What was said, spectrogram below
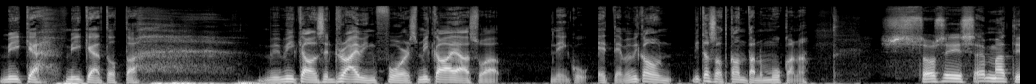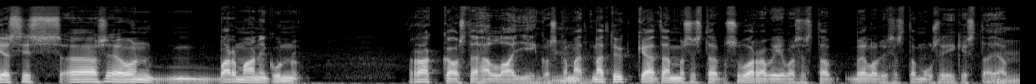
mikä, mikä, tota, mi- mikä on se driving force? Mikä ajaa sua niin kuin eteenpäin? Mikä on, mitä sä oot kantanut mukana? Se on siis, en mä tiedä, siis äh, se on varmaan niin kuin rakkaus tähän lajiin, koska mm. mä, mä tykkään tämmöisestä suoraviivaisesta melodisesta musiikista ja mm.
